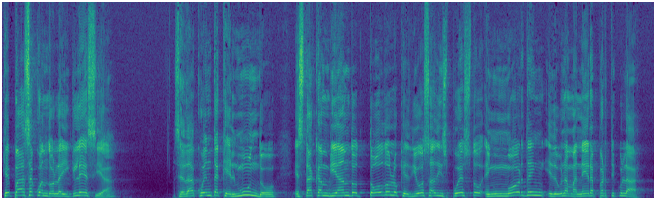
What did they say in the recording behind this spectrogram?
¿Qué pasa cuando la iglesia se da cuenta que el mundo está cambiando todo lo que Dios ha dispuesto en un orden y de una manera particular?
